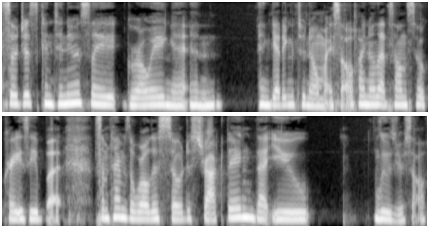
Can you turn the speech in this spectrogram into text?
So just continuously growing and and getting to know myself. I know that sounds so crazy, but sometimes the world is so distracting that you lose yourself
